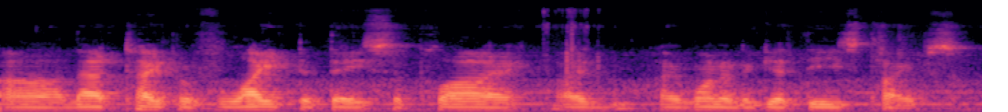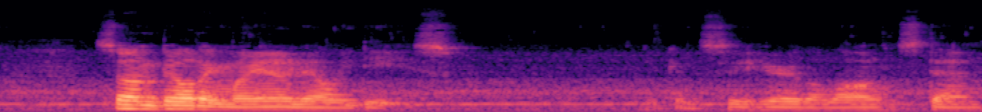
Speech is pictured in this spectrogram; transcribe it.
uh, that type of light that they supply. I, I wanted to get these types. So I'm building my own LEDs. You can see here the long stem.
